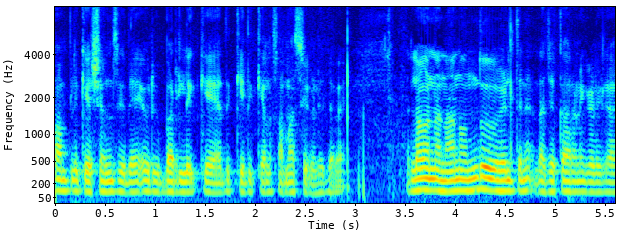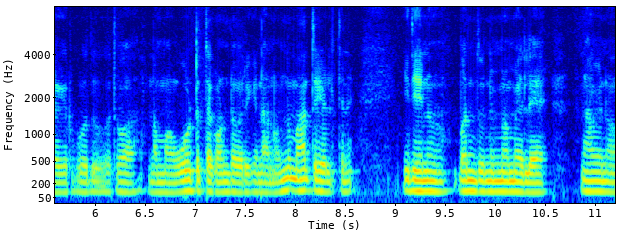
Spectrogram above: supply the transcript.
ಕಾಂಪ್ಲಿಕೇಶನ್ಸ್ ಇದೆ, ಇವ್ರಿಗೆ ಬರಲಿಕ್ಕೆ ಅದಕ್ಕೆ ಇದಕ್ಕೆಲ್ಲ ಸಮಸ್ಯೆಗಳಿದ್ದಾವೆ ಎಲ್ಲವನ್ನು ನಾನೊಂದು ಹೇಳ್ತೇನೆ, ರಾಜಕಾರಣಿಗಳಿಗಾಗಿರ್ಬೋದು ಅಥವಾ ನಮ್ಮ ಓಟು ತಗೊಂಡವರಿಗೆ ನಾನು ಒಂದು ಮಾತು ಹೇಳ್ತೇನೆ. ಇದೇನು ಬಂದು ನಿಮ್ಮ ಮೇಲೆ ನಾವೇನೋ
